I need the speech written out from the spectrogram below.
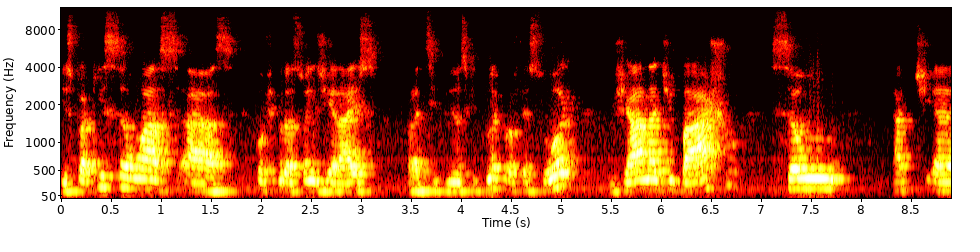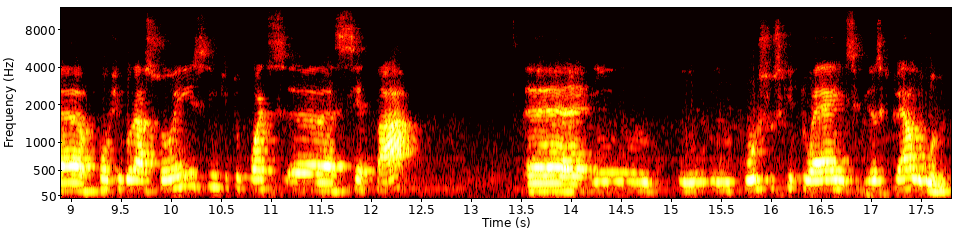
Isso aqui são as, as configurações gerais para disciplinas que tu é professor. Já na de baixo são uh, configurações em que tu pode uh, setar uh, em, em, em cursos que tu é, em disciplinas que tu é aluno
